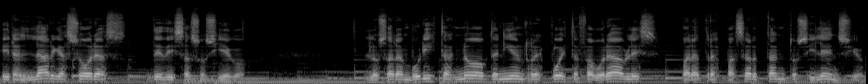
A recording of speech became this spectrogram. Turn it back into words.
Eran largas horas de desasosiego. Los aramburistas no obtenían respuestas favorables para traspasar tanto silencio.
